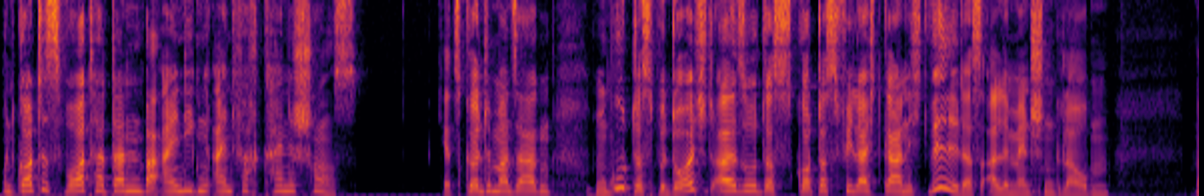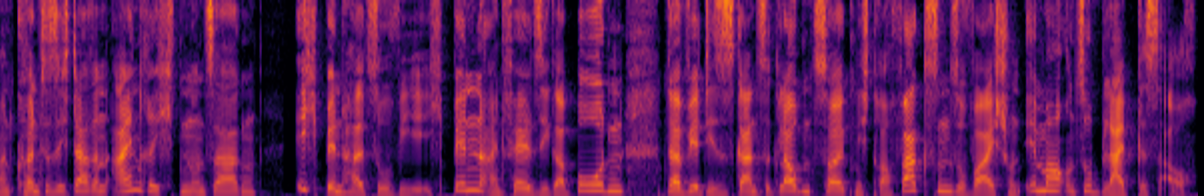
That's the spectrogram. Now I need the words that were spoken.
Und Gottes Wort hat dann bei einigen einfach keine Chance. Jetzt könnte man sagen, nun gut, das bedeutet also, dass Gott das vielleicht gar nicht will, dass alle Menschen glauben. Man könnte sich darin einrichten und sagen, ich bin halt so, wie ich bin, ein felsiger Boden, da wird dieses ganze Glaubenszeug nicht drauf wachsen, so war ich schon immer und so bleibt es auch.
